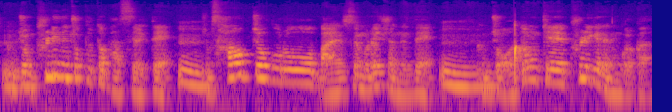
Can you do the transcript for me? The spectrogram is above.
그럼 음. 좀 풀리는 쪽부터 봤을 때 좀 음, 사업적으로 말씀을 해주셨는데 음. 그럼 좀 어떤 게 풀리게 되는 걸까요?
